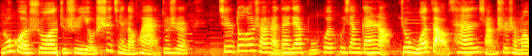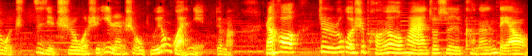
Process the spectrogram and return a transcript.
如果说就是有事情的话，就是其实多多少少大家不会互相干扰。就我早餐想吃什么，我吃自己吃，我是一人吃，我不用管你，对吗？然后就是如果是朋友的话，就是可能得要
